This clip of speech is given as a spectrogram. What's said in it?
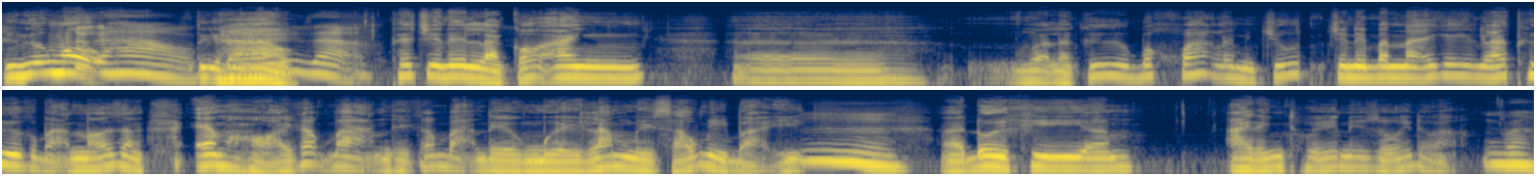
cái ngưỡng mộ tự hào. tự hào. Đấy, dạ. thế cho nên là có anh à, gọi là cứ bốc khoác lên một chút. Cho nên ban nãy cái lá thư của bạn nói rằng em hỏi các bạn thì các bạn đều 15, 16, 17 ừ. à, đôi khi um, ai đánh thuế nói dối đâu ạ. Vâng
